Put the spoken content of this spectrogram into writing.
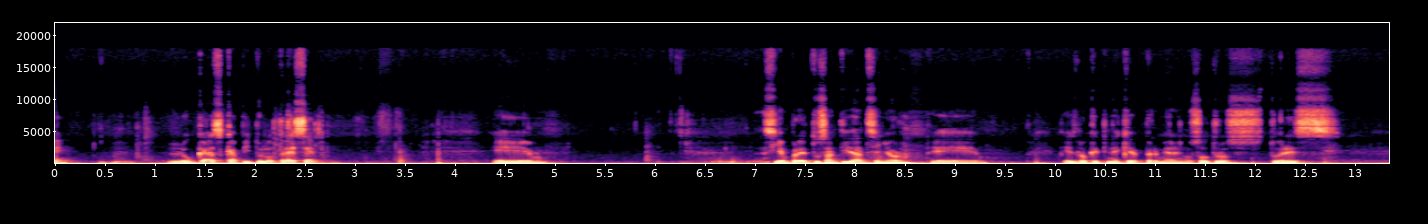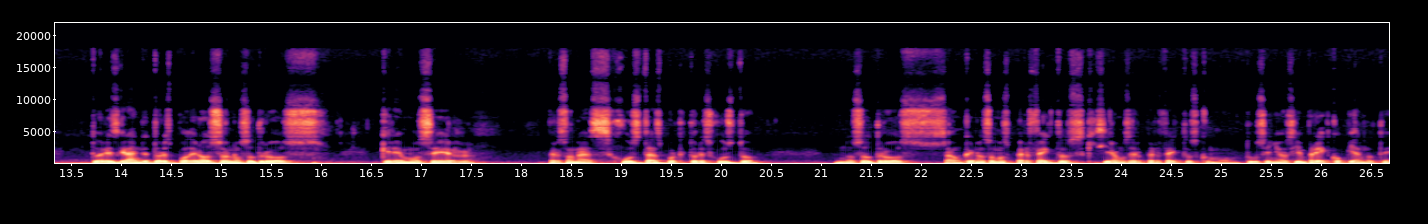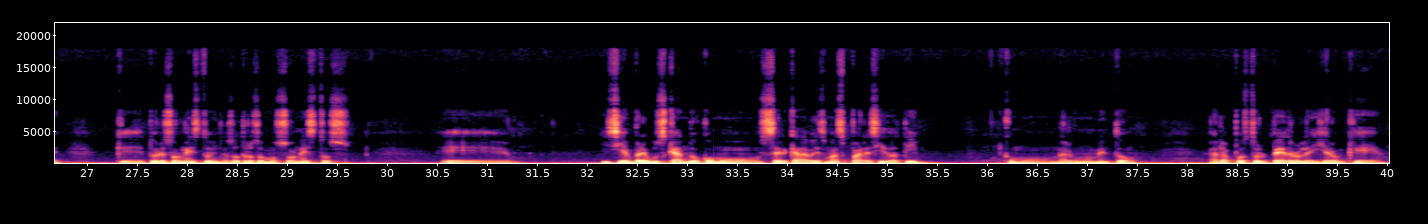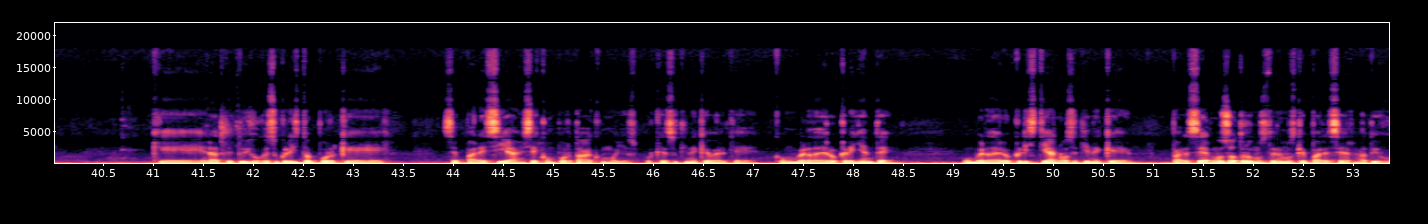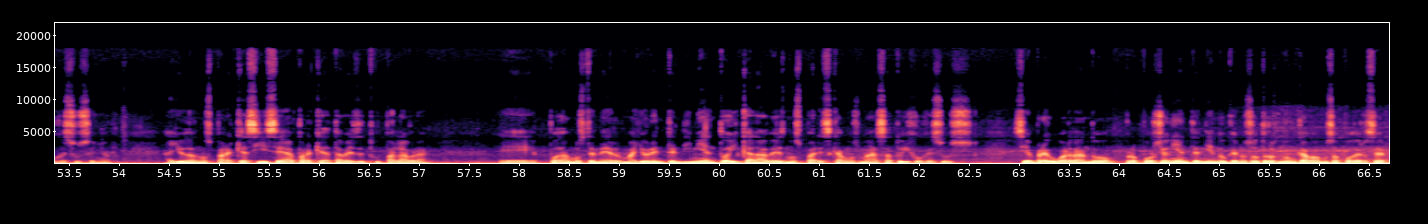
Lucas capítulo 13. Eh, siempre tu santidad, Señor, eh, es lo que tiene que permear en nosotros. Tú eres, tú eres grande, tú eres poderoso. Nosotros queremos ser personas justas porque tú eres justo. Nosotros, aunque no somos perfectos, quisiéramos ser perfectos como tú, Señor, siempre copiándote, que tú eres honesto y nosotros somos honestos. Eh, y siempre buscando cómo ser cada vez más parecido a ti, como en algún momento al apóstol Pedro le dijeron que, que era de tu Hijo Jesucristo porque se parecía y se comportaba como ellos, porque eso tiene que ver que con un verdadero creyente, un verdadero cristiano se tiene que parecer, nosotros nos tenemos que parecer a tu Hijo Jesús, Señor. Ayúdanos para que así sea, para que a través de tu palabra eh, podamos tener mayor entendimiento y cada vez nos parezcamos más a tu Hijo Jesús. Siempre guardando proporción y entendiendo que nosotros nunca vamos a poder ser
